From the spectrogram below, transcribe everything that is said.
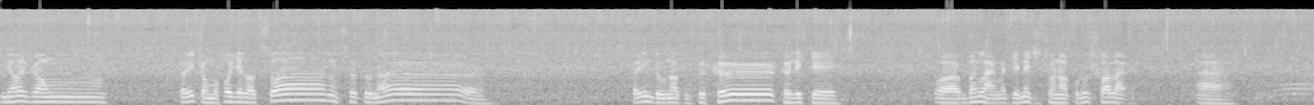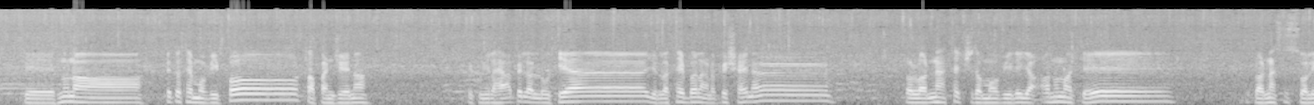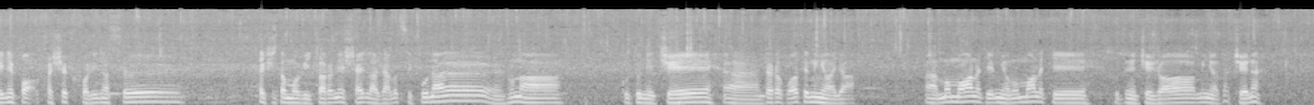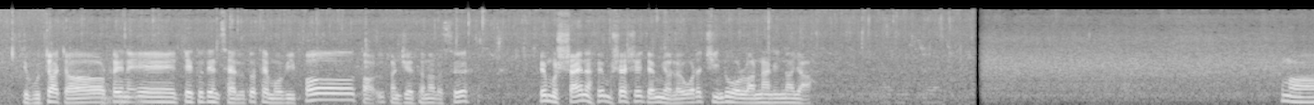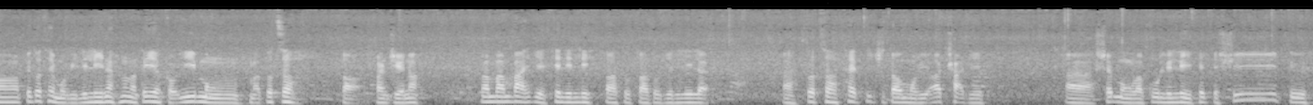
nhớ rong tới trồng một phôi dây lọt xóa lần số tụi nó tới đủ nó cũng cứ khứ cứ lịch chè và ờ, vâng làm nó chỉ nên chỉ cho nó cũng lúc xóa lại. À thì nó nó, cái tôi thêm một vị bó tập bàn chế nó. Thì cũng là biết là lụt kia dù là thay bữa lặng nó biết sai nữa rồi lần na thay chỉ tao một vị để dọn nó nó chế lần nào sẽ xóa lên này bỏ, phải sẽ khó lên nó sẽ thực chỉ tao một vị cho nó này là giá lúc xịt nữa nó nó cụ tụi này chế à đó có thêm mình nhỏ vậy. À món món là chế nhỏ món món là chế cụ tụi này chế rõ mình nhỏ ta chế nè. Thì vụ cho cho bên này tên tôi tên xài là tôi thêm một vị bó tỏ ước bằng chế tao nó là xưa phía một sai nè phía một sai sẽ chế nhỏ là tôi đã chín đô là nani đi nó vậy. Nó bên tôi thêm một vị lili nè, nó là tới giờ cậu y mùng mà tôi giờ tỏ bằng chế nó băm băm ba gì thêm lili tỏ tụ tỏ tụ gì lili lại à tôi cho tôi chỉ tao một vị ở trại gì à sẽ mong là cô lili thế cái gì từ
